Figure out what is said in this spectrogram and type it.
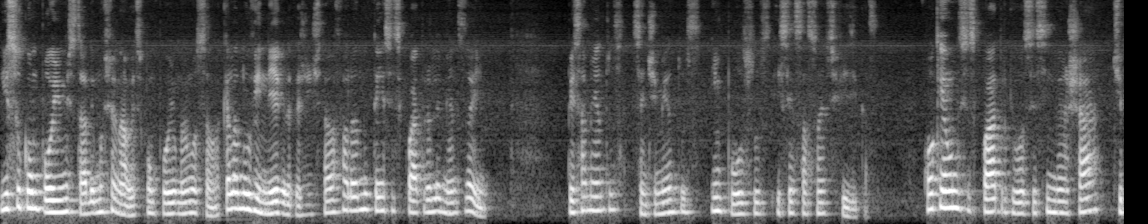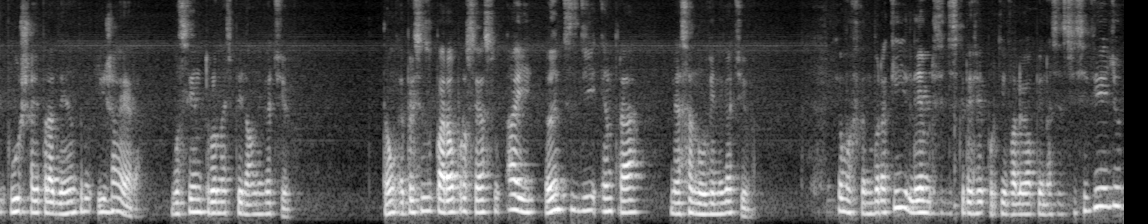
Isso compõe um estado emocional, isso compõe uma emoção. Aquela nuvem negra que a gente estava falando tem esses quatro elementos aí. Pensamentos, sentimentos, impulsos e sensações físicas. Qualquer um desses quatro que você se enganchar, te puxa aí para dentro e já era. Você entrou na espiral negativa. Então é preciso parar o processo aí, antes de entrar nessa nuvem negativa. Eu vou ficando por aqui, lembre-se de inscrever porque valeu a pena assistir esse vídeo,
